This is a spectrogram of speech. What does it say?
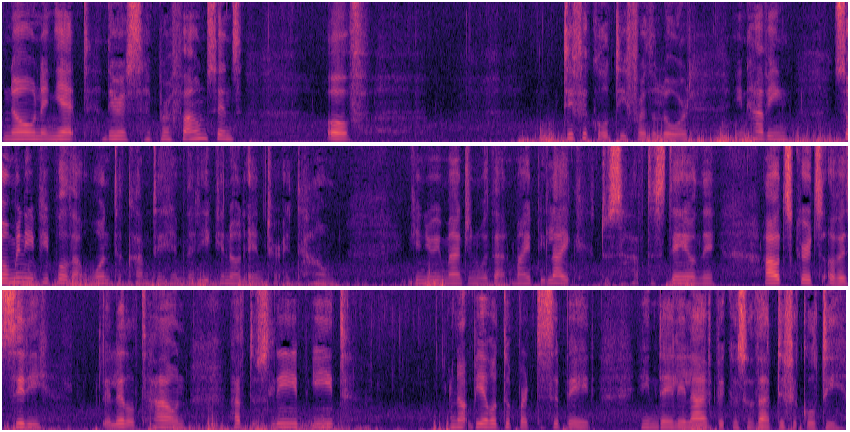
known, and yet there's a profound sense of difficulty for the Lord in having so many people that want to come to Him that He cannot enter a town. Can you imagine what that might be like to have to stay on the outskirts of a city, a little town, have to sleep, eat, not be able to participate in daily life because of that difficulty?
